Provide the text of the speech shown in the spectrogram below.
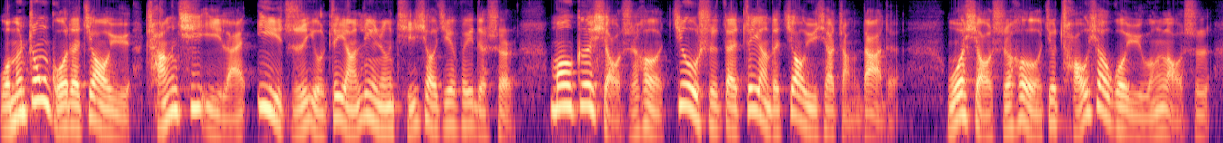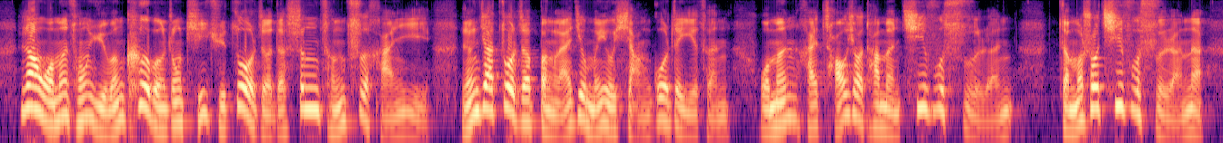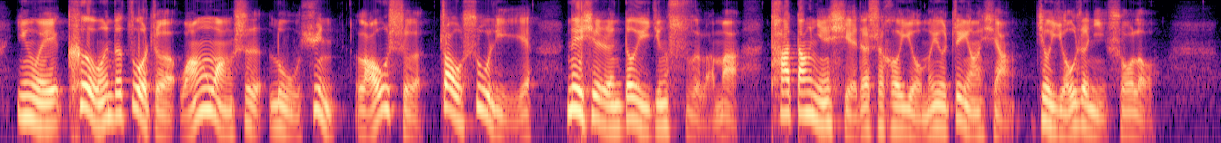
我们中国的教育长期以来一直有这样令人啼笑皆非的事儿。猫哥小时候就是在这样的教育下长大的。我小时候就嘲笑过语文老师，让我们从语文课本中提取作者的深层次含义。人家作者本来就没有想过这一层，我们还嘲笑他们欺负死人。怎么说欺负死人呢？因为课文的作者往往是鲁迅、老舍、赵树理。那些人都已经死了嘛？他当年写的时候有没有这样想？就由着你说喽。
